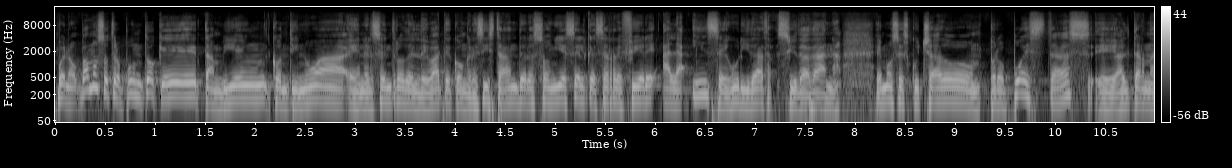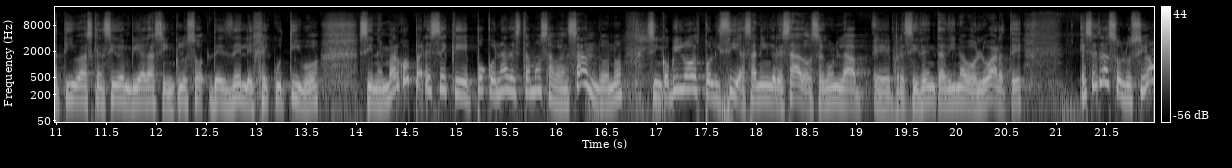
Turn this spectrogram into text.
Bueno, vamos a otro punto que también continúa en el centro del debate congresista Anderson y es el que se refiere a la inseguridad ciudadana. Hemos escuchado propuestas eh, alternativas que han sido enviadas incluso desde el Ejecutivo. Sin embargo, parece que poco nada estamos avanzando, ¿no? 5.000 nuevos policías han ingresado, según la eh, presidenta Dina Boluarte. ¿Esa es la solución?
